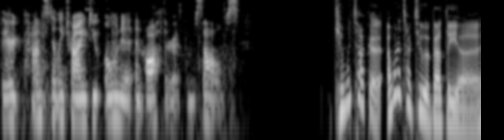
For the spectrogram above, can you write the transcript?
they're constantly trying to own it and author it themselves. Can we talk? Uh, I want to talk too about the, uh,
